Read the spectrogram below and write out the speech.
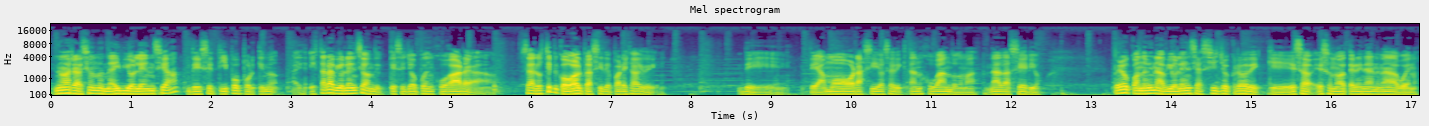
en una relación donde hay violencia de ese tipo, porque no está la violencia donde, qué sé yo, pueden jugar a... O sea, los típicos golpes así de pareja de, de de amor, así, o sea, de que están jugando nomás, nada serio. Pero cuando hay una violencia así, yo creo de que eso no va a terminar en nada bueno.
